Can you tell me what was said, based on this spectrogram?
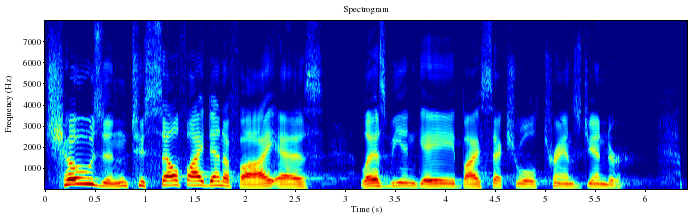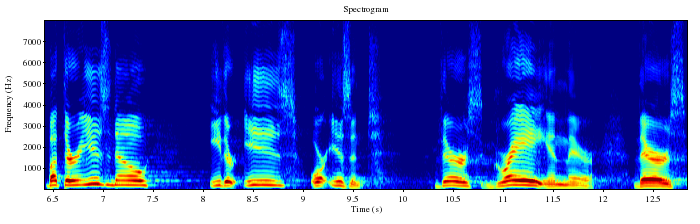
chosen to self identify as lesbian, gay, bisexual, transgender. But there is no either is or isn't. There's gray in there. There's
